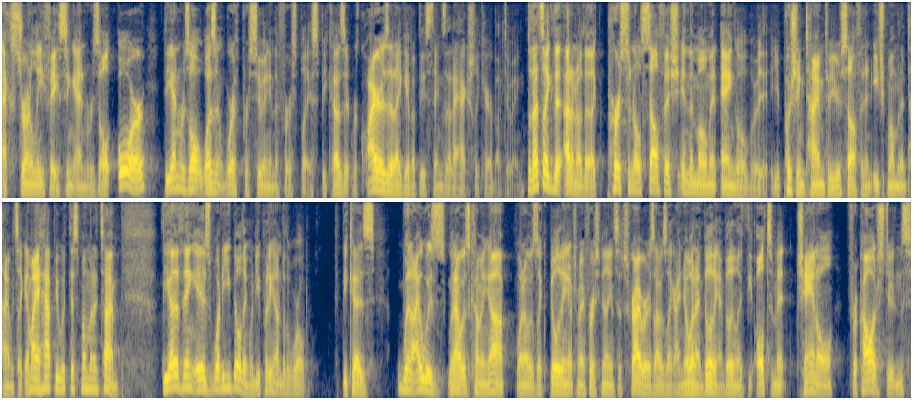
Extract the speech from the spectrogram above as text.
externally facing end result, or the end result wasn't worth pursuing in the first place because it requires that I give up these things that I actually care about doing. So that's like the, I don't know, the like personal, selfish in the moment angle where you're pushing time through yourself. And in each moment in time, it's like, am I happy with this moment in time? The other thing is, what are you building? What are you putting out into the world? Because when I was when I was coming up, when I was like building up to my first million subscribers, I was like, I know what I'm building. I'm building like the ultimate channel for college students.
